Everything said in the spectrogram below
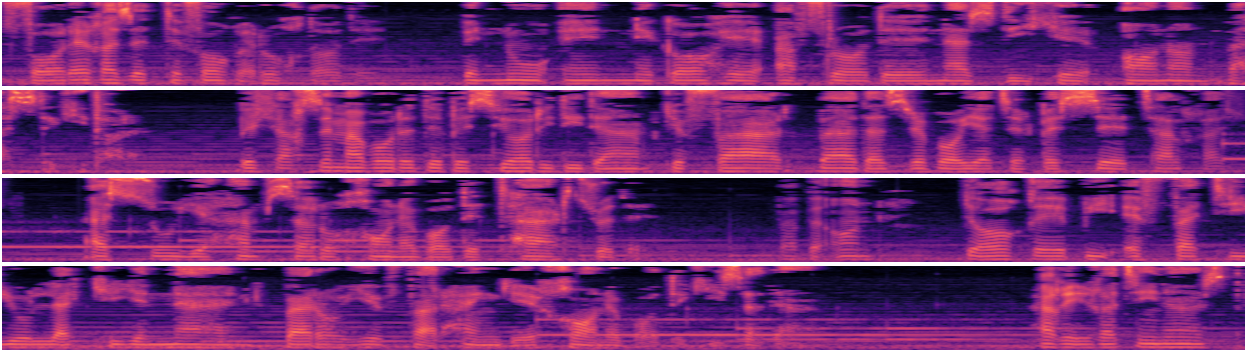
فارغ از اتفاق رخ داده به نوع نگاه افراد نزدیک آنان بستگی دارد. به شخص موارد بسیاری دیدم که فرد بعد از روایت قصه تلخش از سوی همسر و خانواده ترد شده و به آن داغ بی افتی و لکه ننگ برای فرهنگ خانوادگی زدن حقیقت این است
